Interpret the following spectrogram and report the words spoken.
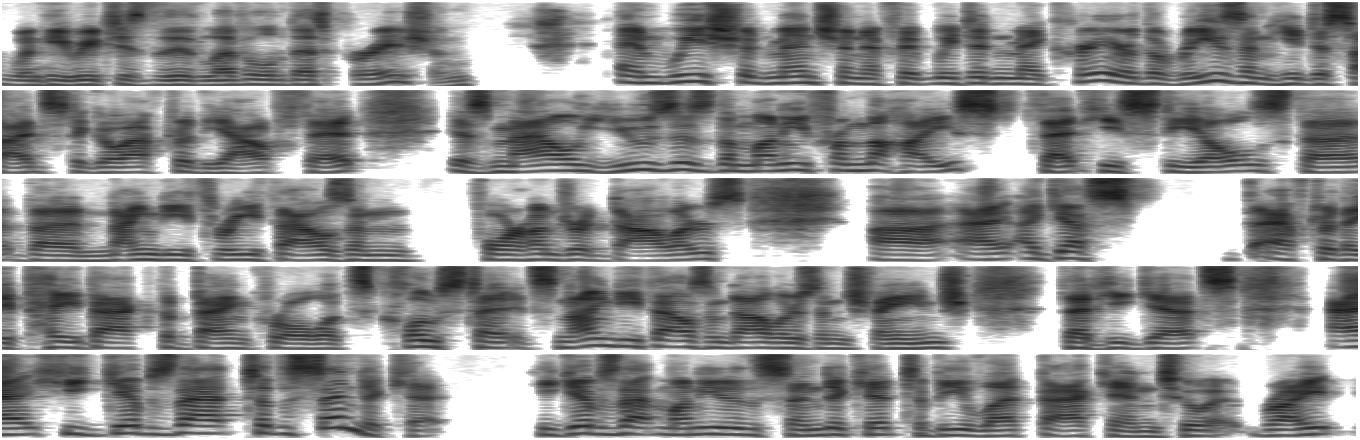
when he reaches the level of desperation and we should mention if it, we didn't make clear the reason he decides to go after the outfit is mal uses the money from the heist that he steals the the $93400 uh, I, I guess after they pay back the bankroll. It's close to it's ninety thousand dollars in change that he gets. Uh, he gives that to the syndicate, he gives that money to the syndicate to be let back into it, right?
